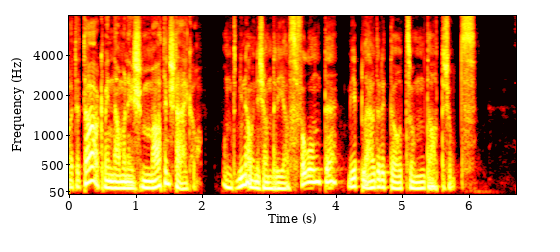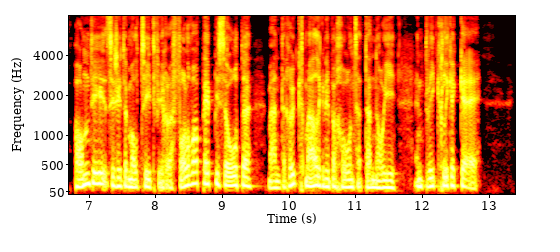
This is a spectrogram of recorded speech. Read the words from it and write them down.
Guten Tag, mein Name ist Martin Steiger. Und mein Name ist Andreas Vogunten. Wir plaudern hier zum Datenschutz. Andi, es ist wieder mal Zeit für eine Follow-up-Episode. Wir haben Rückmeldungen bekommen es hat dann neue Entwicklungen gegeben.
